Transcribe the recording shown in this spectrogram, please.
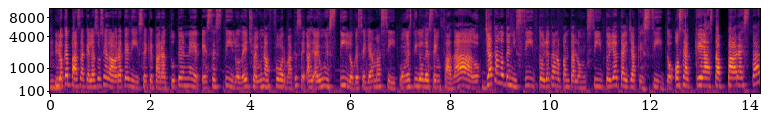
Lo que pasa es que la sociedad ahora te dice que para tú tener ese estilo, de hecho hay una forma que se, hay, hay un estilo que se llama así, un estilo desenfadado, ya están los tenisitos, ya están los pantaloncitos, ya está el jaquecito, o sea que hasta para estar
